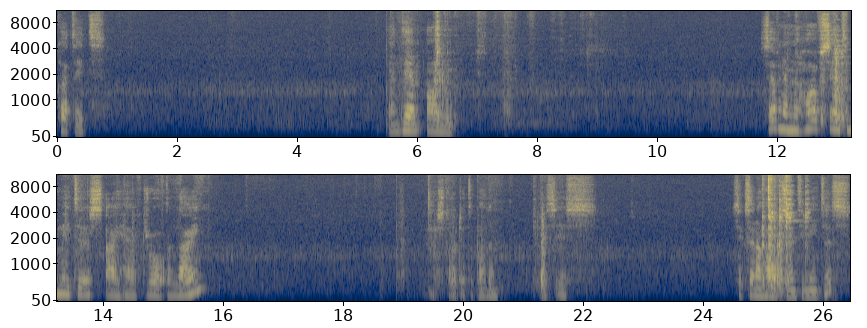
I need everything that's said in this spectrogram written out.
cut it and then on seven and a half centimeters I have draw a line. Start at the bottom. This is six and a half centimeters.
